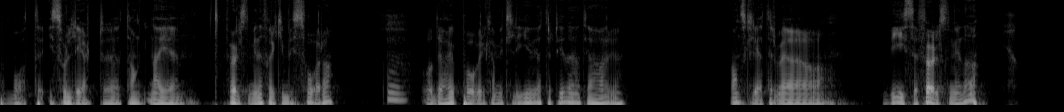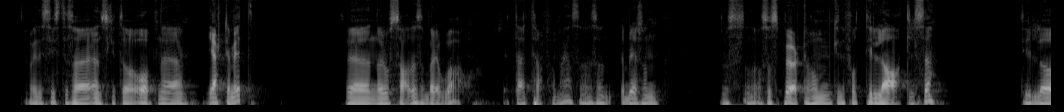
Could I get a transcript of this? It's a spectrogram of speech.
på en måte isolert eh, tank nei, eh, følelsene mine for ikke å bli såra. Mm. Og det har jo påvirka mitt liv i ettertid. At jeg har vanskeligheter med å vise følelsene mine. Da. Og i det siste så har jeg ønsket å åpne hjertet mitt. Så jeg, når hun sa det, så bare wow. Shit, der traff hun meg. Altså. Så det ble sånn hun Og så spurte hun om hun kunne få tillatelse til å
